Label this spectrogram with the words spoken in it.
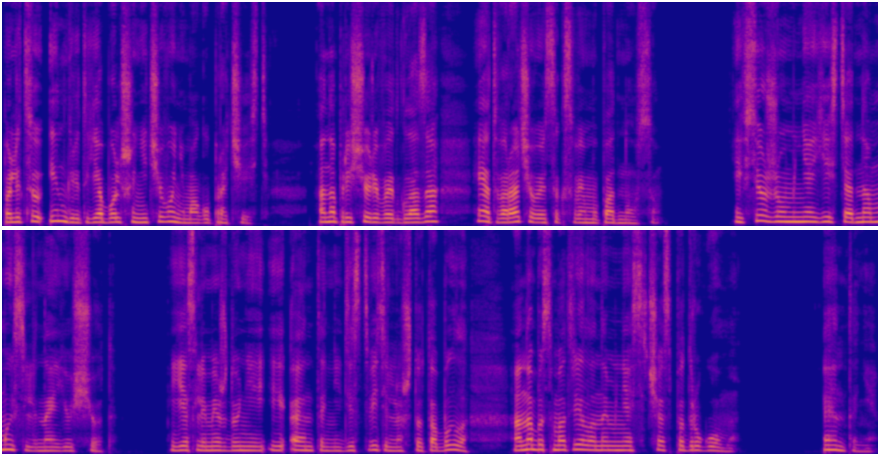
По лицу Ингрид я больше ничего не могу прочесть. Она прищуривает глаза и отворачивается к своему подносу. И все же у меня есть одна мысль на ее счет. Если между ней и Энтони действительно что-то было, она бы смотрела на меня сейчас по-другому. Энтони.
